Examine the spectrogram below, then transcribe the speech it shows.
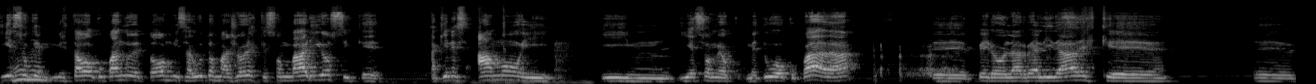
y eso que me estaba ocupando de todos mis adultos mayores, que son varios y que a quienes amo y, y, eso me, me, tuvo ocupada. Eh, pero la realidad es que eh,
